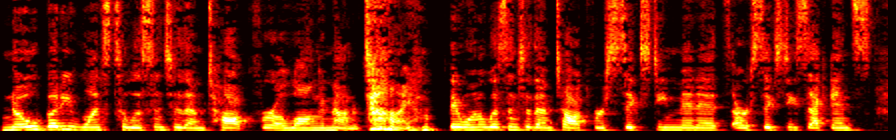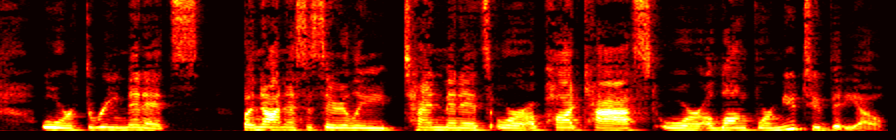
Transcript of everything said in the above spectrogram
nobody wants to listen to them talk for a long amount of time. They want to listen to them talk for 60 minutes or 60 seconds or 3 minutes, but not necessarily 10 minutes or a podcast or a long form YouTube video.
